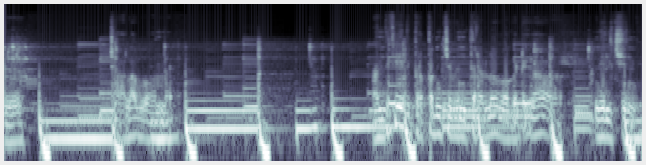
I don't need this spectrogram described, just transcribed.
కట్టడాలు చాలా బాగున్నాయి. అందుకే ఇది ప్రపంచ వింతలలో ఒకటిగా నిలిచింది.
